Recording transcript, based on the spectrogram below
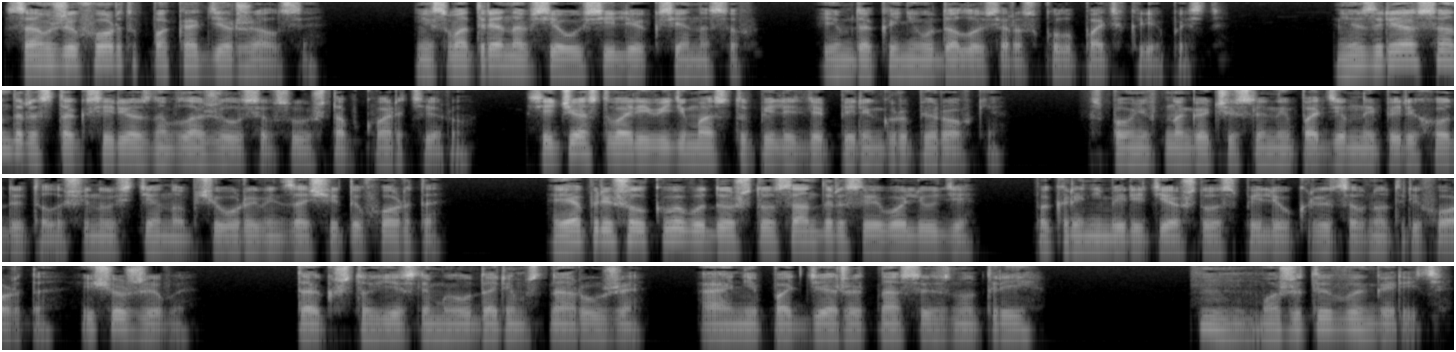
Сам же форт пока держался. Несмотря на все усилия ксеносов, им так и не удалось расколупать крепость. Не зря Сандерс так серьезно вложился в свою штаб-квартиру. Сейчас твари, видимо, отступили для перегруппировки. Вспомнив многочисленные подземные переходы, толщину стен, общий уровень защиты форта я пришел к выводу, что Сандерс и его люди, по крайней мере те, что успели укрыться внутри форта, еще живы. Так что если мы ударим снаружи, а они поддержат нас изнутри... Хм, может и выгореть.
